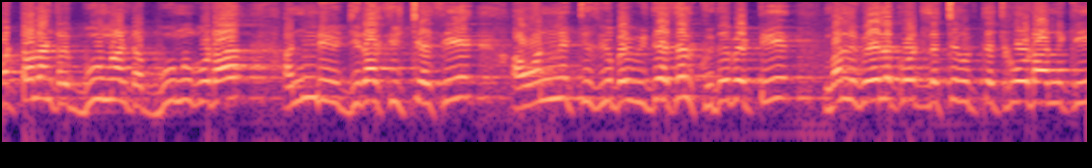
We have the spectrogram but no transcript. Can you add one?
పట్టాలంటారు భూములు అంట భూములు కూడా అన్ని జిరాక్స్ ఇచ్చేసి అవన్నీ తీసుకుపోయి విదేశాలు కుదబెట్టి మళ్ళీ వేల కోట్లు తెచ్చి తెచ్చుకోవడానికి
